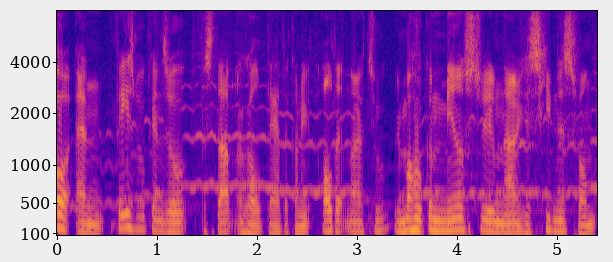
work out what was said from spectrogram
Oh, en Facebook en zo bestaat nog altijd, daar kan u altijd naartoe. U mag ook een mail sturen naar geschiedenis van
